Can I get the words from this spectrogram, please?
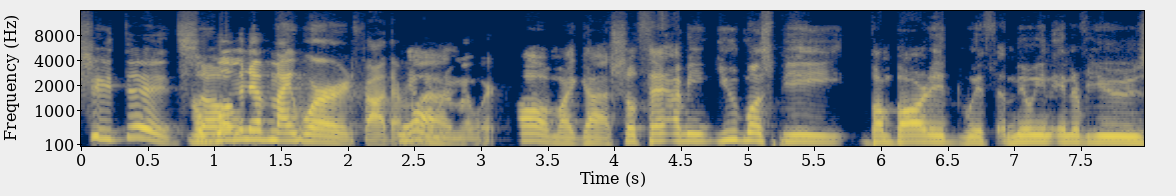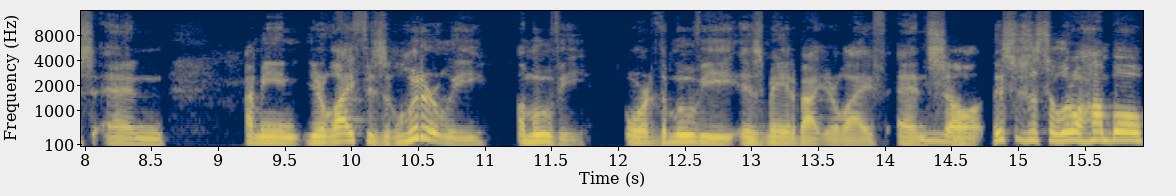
she did. So, a woman of my word, Father. Yeah. Woman of my word. Oh my gosh. So th- I mean, you must be bombarded with a million interviews and I mean, your life is literally a movie or the movie is made about your life. And Mm-hmm. so this is just a little humble,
